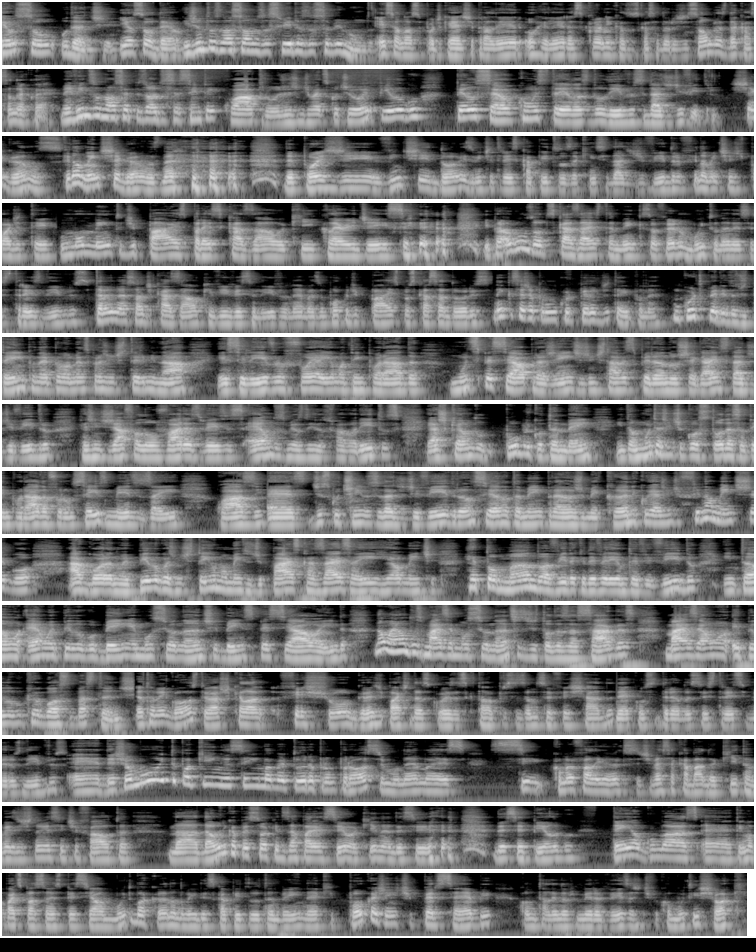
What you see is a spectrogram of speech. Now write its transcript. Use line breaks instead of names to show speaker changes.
Eu sou o Dante.
E eu sou o Del.
E juntos nós somos os Filhos do Submundo.
Esse é o nosso podcast para ler ou reler as crônicas dos Caçadores de Sombras da Cassandra Clare.
Bem-vindos ao nosso episódio 64. Hoje a gente vai discutir o epílogo pelo céu com estrelas do livro Cidade de Vidro.
Chegamos, finalmente chegamos, né? Depois de 22, 23 capítulos aqui em Cidade de Vidro, finalmente a gente pode ter um momento de paz para esse casal aqui, Clary e Jace, e para alguns outros casais também que sofreram muito, né, nesses três livros. Também não é só de casal que vive esse livro, né, mas um pouco de paz para os caçadores, nem que seja por um curto período de tempo, né?
Um curto período de tempo, né, pelo menos pra gente terminar esse livro. Foi aí uma temporada muito especial pra gente. A gente tava esperando chegar em Cidade de Vidro, que a gente já falou várias vezes, é um dos meus livros favoritos, e acho que é um do público também. Então muita gente gostou dessa temporada, foram seis meses aí quase, é, discutindo Cidade de Vidro, ansiando também para Anjo Mecânico, e a gente finalmente chegou agora no epílogo. A gente tem um momento de paz, casais aí realmente retomando a vida que deveriam ter vivido. Então é um epílogo bem emocionante, bem especial ainda. Não é um dos mais emocionantes de todas as sagas, mas é um epílogo que eu gosto bastante.
Eu também gosto, eu acho que ela fechou grande parte das coisas que estava precisando ser fechada, né, considerando esses três primeiros livros. É, deixou muito pouquinho, assim, uma abertura para um próximo, né? Mas se, como eu falei antes, se tivesse acabado aqui, talvez a gente não ia sentir falta da, da única pessoa que desapareceu aqui, né? Desse, desse epílogo. Tem algumas. É, tem uma participação especial muito bacana no meio desse capítulo também, né? Que pouca gente percebe quando tá lendo a primeira vez, a gente ficou muito em choque.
